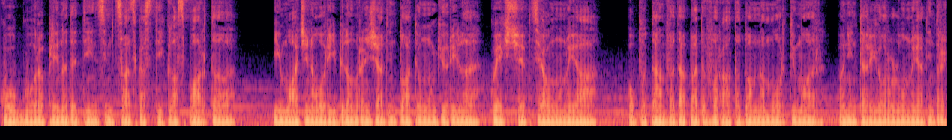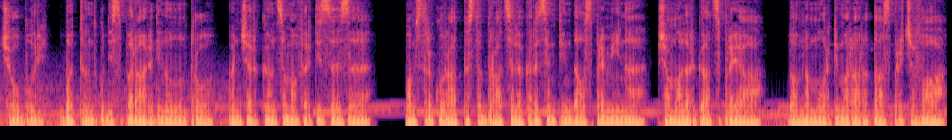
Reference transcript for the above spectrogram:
cu o gură plină de dinți imțați ca sticla spartă. Imaginea oribilă îmi rângea din toate unghiurile, cu excepția unuia. O puteam vedea pe adevărata doamna Mortimer în interiorul unuia dintre cioburi, bătând cu disperare dinăuntru, încercând să mă avertizeze. M-am străcurat peste brațele care se întindeau spre mine și am alergat spre ea. Doamna Mortimer arăta spre ceva,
